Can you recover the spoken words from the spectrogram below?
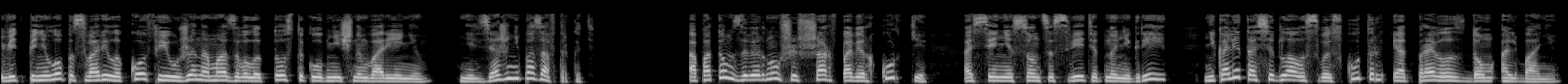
ведь Пенелопа сварила кофе и уже намазывала тосты клубничным вареньем. Нельзя же не позавтракать. А потом, завернувшись в шарф поверх куртки, осеннее солнце светит, но не греет, Николета оседлала свой скутер и отправилась в дом Альбани.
